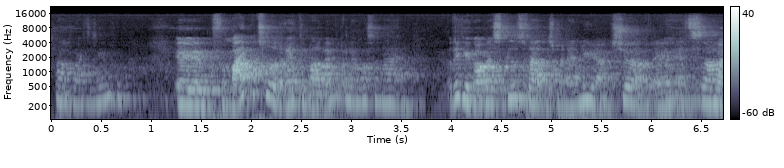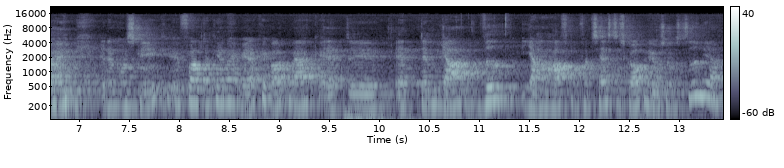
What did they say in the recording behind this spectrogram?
klar praktisk info. Øh, for mig betyder det rigtig meget, hvem der laver scenarier. Og det kan godt være skidesvært, hvis man er en ny arrangør, øh, at så øh, er det måske ikke øh, folk, der kender men jeg kan godt mærke, at, øh, at dem jeg ved, jeg har haft nogle fantastiske oplevelser hos tidligere,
